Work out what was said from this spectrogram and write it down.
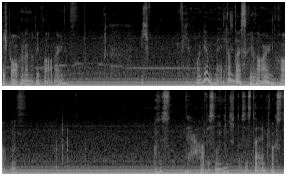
Ich brauche einen Rivalen. Ich, wir wollen wir Mailand als Rivalen haben? Das ist, ja, wieso nicht? Das ist der einfachste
